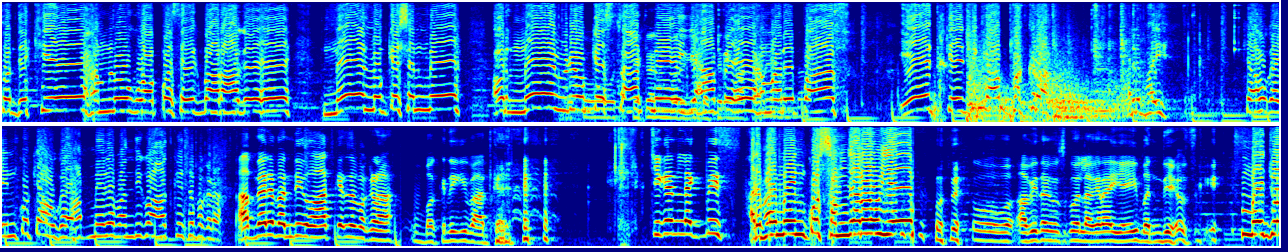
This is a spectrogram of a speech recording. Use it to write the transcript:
तो देखिए हम लोग वापस एक बार आ गए हैं नए लोकेशन में और नए वीडियो के तो साथ में यहाँ पे है हमारे पास एट के जी का बकरा अरे भाई क्या होगा इनको क्या होगा? आप मेरे बंदी को हाथ कैसे पकड़ा? अब मेरे बंदी को हाथ कैसे पकड़ा? वो बकरी की बात कर रहे हैं। चिकन लेग पीस अरे भाई मैं इनको समझा रहा हूँ ये। अभी तक उसको लग रहा है यही बंदी है उसकी। मैं जो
